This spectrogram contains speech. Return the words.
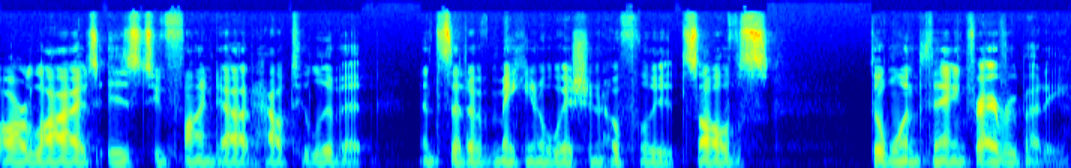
our lives is to find out how to live it instead of making a wish and hopefully it solves the one thing for everybody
